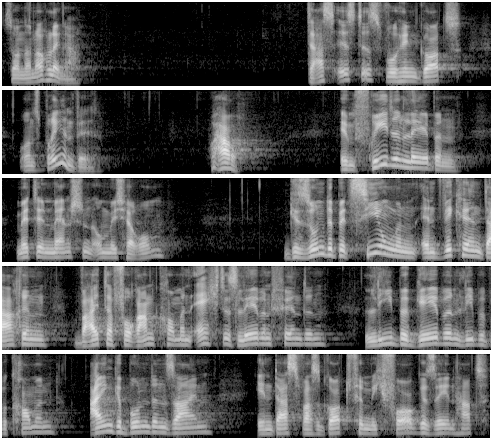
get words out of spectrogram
sondern auch länger. Das ist es, wohin Gott uns bringen will. Wow. Im Frieden leben mit den Menschen um mich herum, gesunde Beziehungen entwickeln, darin weiter vorankommen, echtes Leben finden, Liebe geben, Liebe bekommen, eingebunden sein in das, was Gott für mich vorgesehen hat,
